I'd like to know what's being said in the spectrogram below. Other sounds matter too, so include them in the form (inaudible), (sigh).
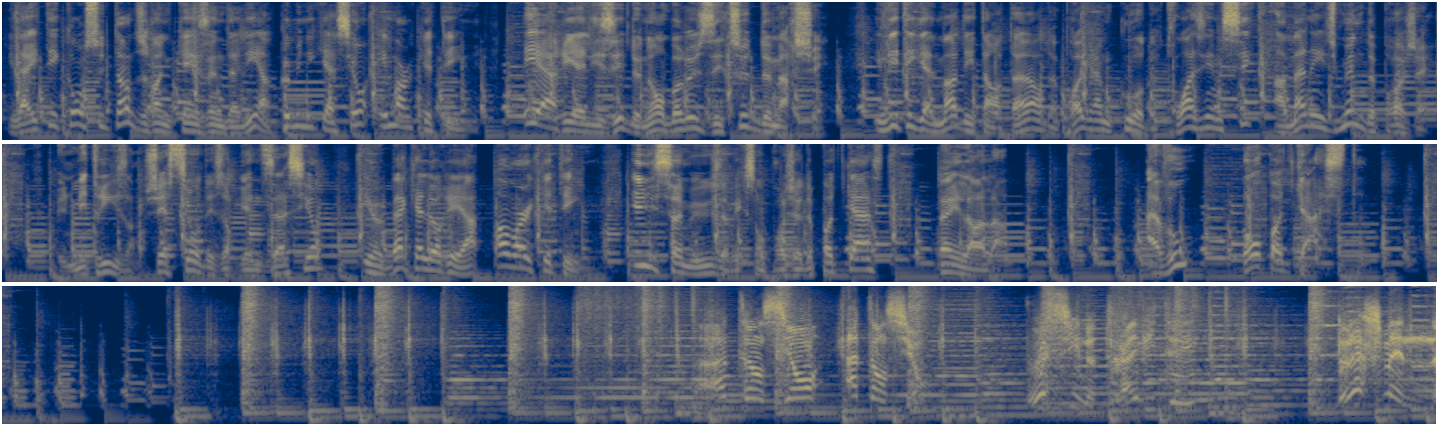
Il a été consultant durant une quinzaine d'années en communication et marketing et a réalisé de nombreuses études de marché. Il est également détenteur d'un programme court de troisième cycle en management de projet, une maîtrise en gestion des organisations et un baccalauréat en marketing. Il s'amuse avec son projet de podcast, Ben Lala. À vous, bon podcast! Attention, attention. Voici notre invité de la semaine.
